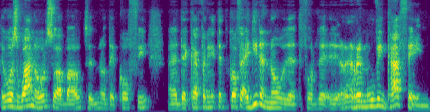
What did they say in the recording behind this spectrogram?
There was one also about you know the coffee, uh, the caffeinated coffee. I didn't know that for the removing caffeine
